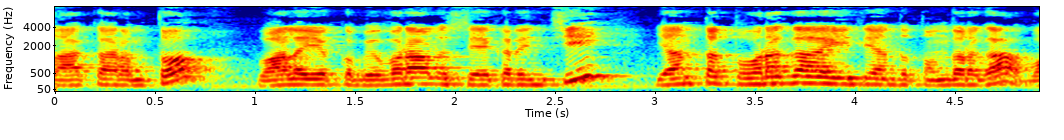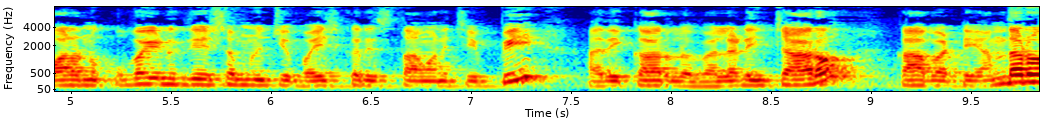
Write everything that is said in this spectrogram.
సహకారంతో వాళ్ళ యొక్క వివరాలు సేకరించి ఎంత త్వరగా అయితే అంత తొందరగా వాళ్ళను కువైట్ దేశం నుంచి బహిష్కరిస్తామని చెప్పి అధికారులు వెల్లడించారు. కాబట్టి అందరూ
